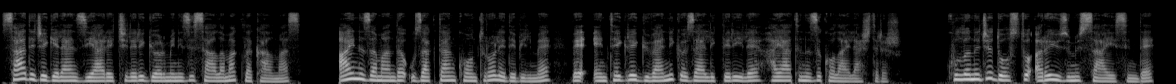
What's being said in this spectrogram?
sadece gelen ziyaretçileri görmenizi sağlamakla kalmaz, aynı zamanda uzaktan kontrol edebilme ve entegre güvenlik özellikleriyle hayatınızı kolaylaştırır. Kullanıcı dostu arayüzümüz sayesinde,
